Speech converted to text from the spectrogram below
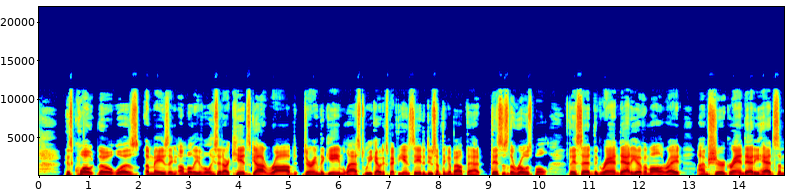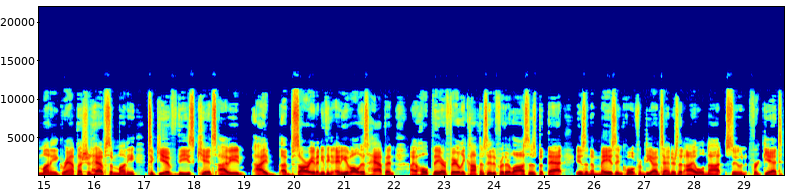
His quote, though, was amazing, unbelievable. He said, Our kids got robbed during the game last week. I would expect the NCAA to do something about that. This is the Rose Bowl. They said the granddaddy of them all, right? I'm sure granddaddy had some money. Grandpa should have some money to give these kids. I mean, I, I'm sorry if anything, any of all this happened. I hope they are fairly compensated for their losses, but that is an amazing quote from Deion Sanders that I will not soon forget.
